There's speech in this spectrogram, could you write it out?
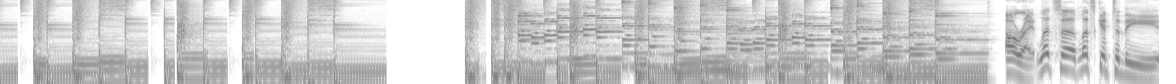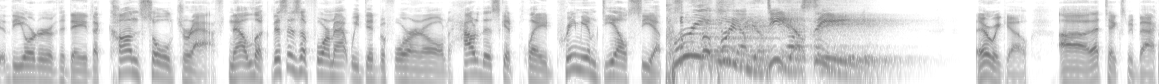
All right, let's uh let's get to the the order of the day, the console draft. Now, look, this is a format we did before in our old How Did This Get Played premium DLC episode. Premium DLC. There we go. Uh, that takes me back.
